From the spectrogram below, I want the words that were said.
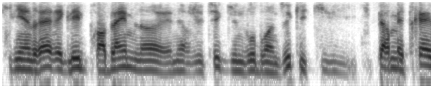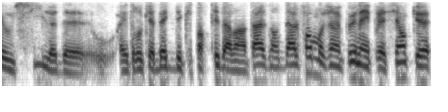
qui viendrait régler le problème là, énergétique du Nouveau-Brunswick et qui, permettrait aussi là, de, à Hydro-Québec d'exporter davantage. Donc, dans le fond, moi, j'ai un peu l'impression que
